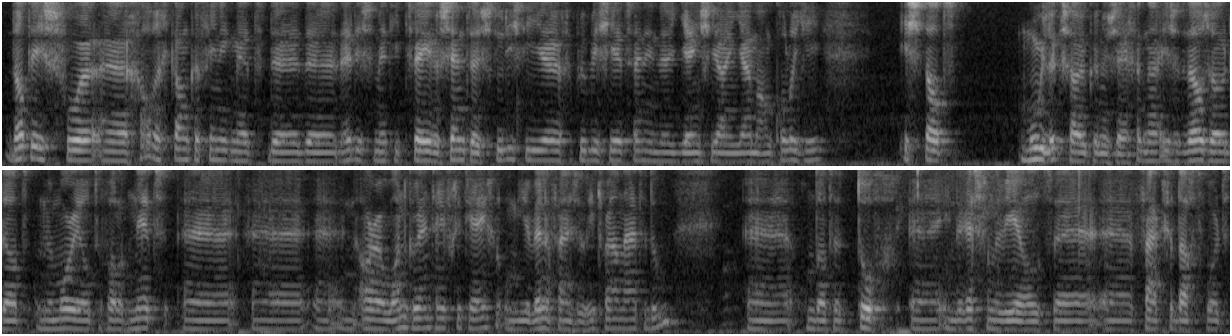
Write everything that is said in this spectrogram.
Dat is voor uh, galwegkanker, vind ik, met, de, de, hè, dus met die twee recente studies die uh, gepubliceerd zijn in de JNCI en JAMA Oncology, is dat moeilijk, zou je kunnen zeggen. Nou is het wel zo dat Memorial toevallig net uh, een RO1 grant heeft gekregen om hier wel een fase 3 trial na te doen. Uh, omdat het toch uh, in de rest van de wereld uh, vaak gedacht wordt,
